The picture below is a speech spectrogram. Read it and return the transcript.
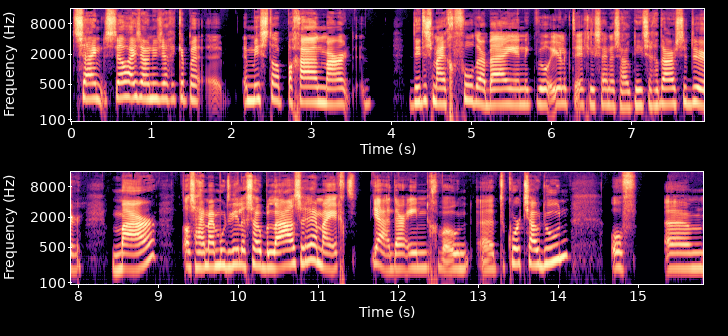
zijn. Stel, hij zou nu zeggen, ik heb een, eh, een misstap begaan, maar dit is mijn gevoel daarbij en ik wil eerlijk tegen je zijn, dan zou ik niet zeggen, daar is de deur. Maar als hij mij moedwillig zou belazeren en mij echt ja, daarin gewoon eh, tekort zou doen, of ehm,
